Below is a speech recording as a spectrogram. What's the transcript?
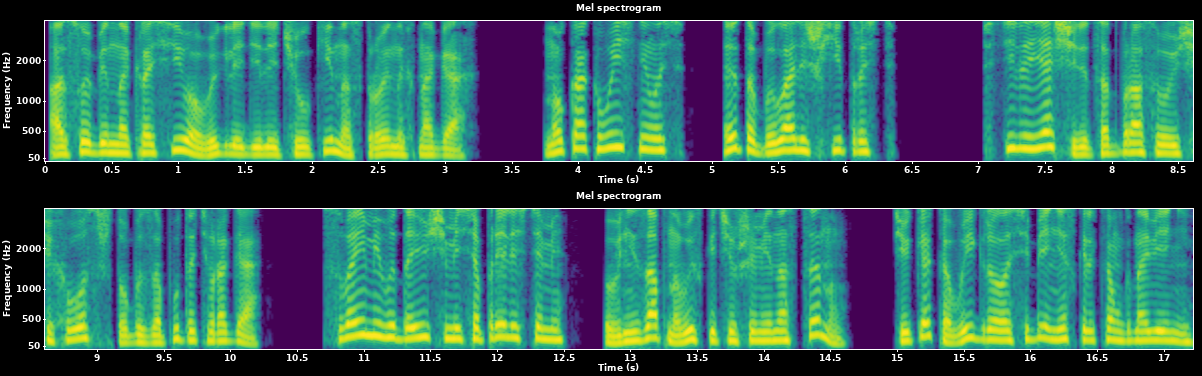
Особенно красиво выглядели чулки на стройных ногах. Но, как выяснилось, это была лишь хитрость. В стиле ящериц, отбрасывающих хвост, чтобы запутать врага. Своими выдающимися прелестями, внезапно выскочившими на сцену, Чикека выиграла себе несколько мгновений.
